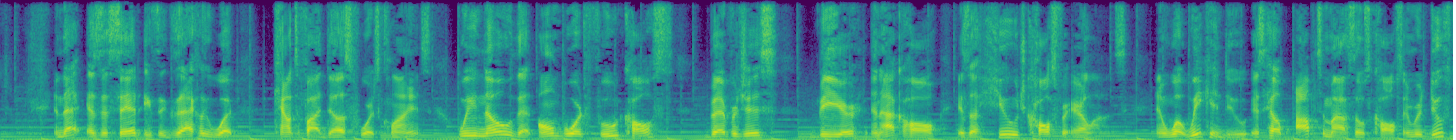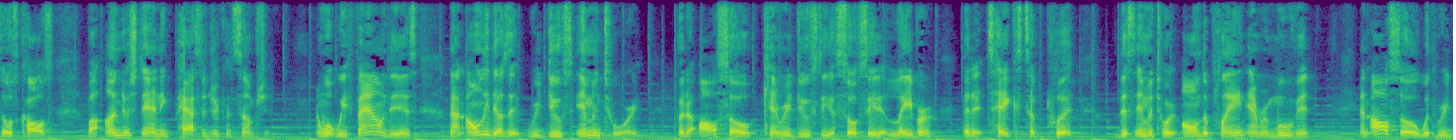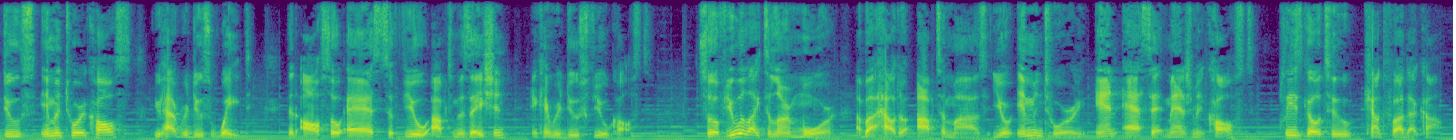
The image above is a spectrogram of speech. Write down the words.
And that, as I said, is exactly what Countifi does for its clients. We know that onboard food costs, beverages, beer, and alcohol is a huge cost for airlines. And what we can do is help optimize those costs and reduce those costs by understanding passenger consumption. And what we found is not only does it reduce inventory, but it also can reduce the associated labor that it takes to put this inventory on the plane and remove it. And also with reduced inventory costs, you have reduced weight that also adds to fuel optimization and can reduce fuel costs. So if you would like to learn more about how to optimize your inventory and asset management costs, please go to countifi.com.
